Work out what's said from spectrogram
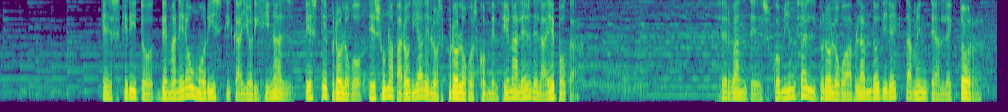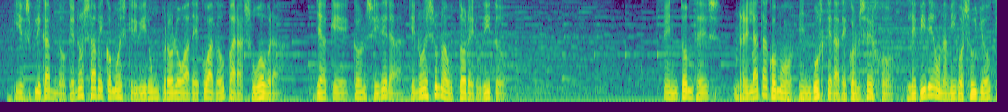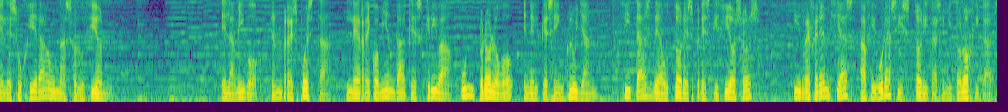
Escrito de manera humorística y original, este prólogo es una parodia de los prólogos convencionales de la época. Cervantes comienza el prólogo hablando directamente al lector y explicando que no sabe cómo escribir un prólogo adecuado para su obra, ya que considera que no es un autor erudito. Entonces relata cómo, en búsqueda de consejo, le pide a un amigo suyo que le sugiera una solución. El amigo, en respuesta, le recomienda que escriba un prólogo en el que se incluyan citas de autores prestigiosos y referencias a figuras históricas y mitológicas,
